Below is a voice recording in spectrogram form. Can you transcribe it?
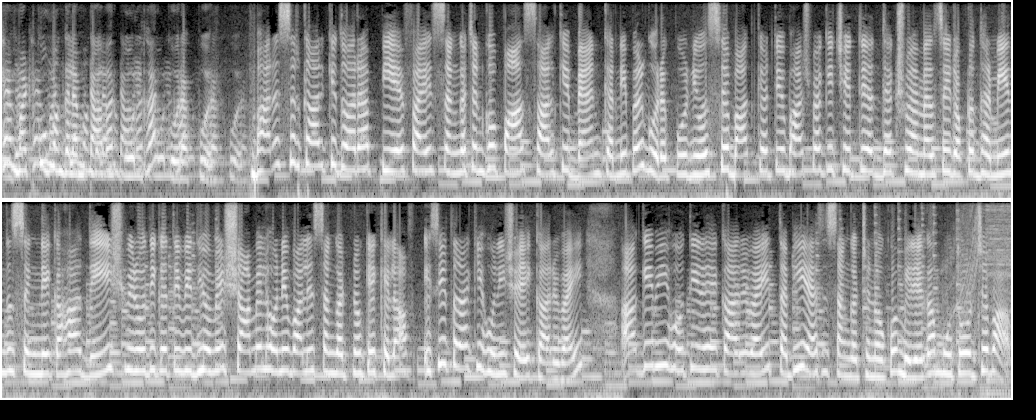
है मटकू मंगलम टावर गोलघर गोरखपुर। भारत सरकार के द्वारा पीएफआई संगठन को पाँच साल के बैन करने पर गोरखपुर न्यूज़ से बात करते हुए भाजपा के क्षेत्रीय अध्यक्ष व एमएलसी डॉक्टर धर्मेंद्र सिंह ने कहा देश विरोधी गतिविधियों में शामिल होने वाले संगठनों के खिलाफ इसी तरह की होनी चाहिए कार्रवाई। आगे भी होती रहे कार्रवाई तभी ऐसे संगठनों को मिलेगा मुंहतोड़ जवाब।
